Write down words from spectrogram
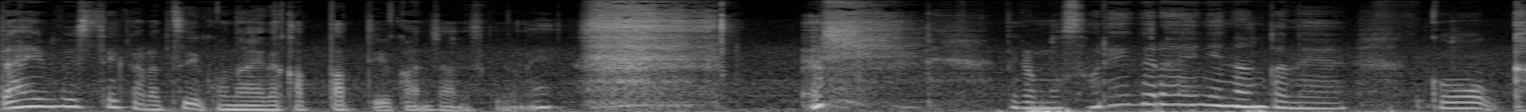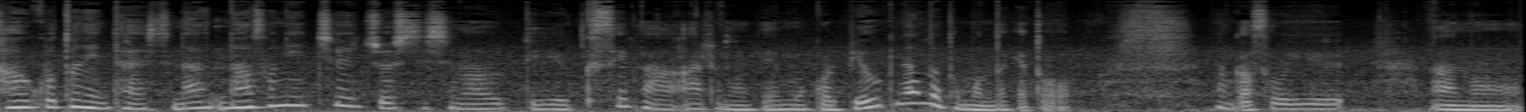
だいぶしてからついこの間買ったっていう感じなんですけどね。だからもうそれぐらいになんかねこう買うことに対して謎に躊躇してしまうっていう癖があるのでもうこれ病気なんだと思うんだけどなんかそういうあの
